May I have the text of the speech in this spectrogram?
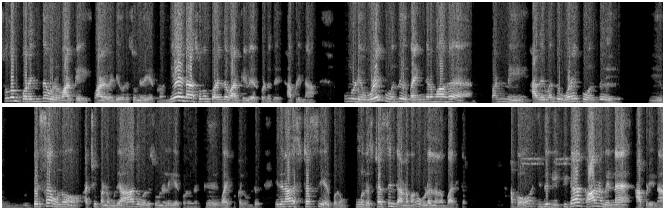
சுகம் குறைந்த ஒரு வாழ்க்கை வாழ வேண்டிய ஒரு சூழ்நிலை ஏற்படும். ஏன்டா சுகம் குறைந்த வாழ்க்கை ஏற்படுது அப்படின்னா உங்களுடைய உழைப்பு வந்து பயங்கரமாக பண்ணி அது வந்து உழைப்பு வந்து பெருசாக ஒன்றும் அச்சீவ் பண்ண முடியாத ஒரு சூழ்நிலை ஏற்படுவதற்கு வாய்ப்புகள் உண்டு. இதனால் ஸ்ட்ரெஸ் ஏற்படும். உங்களுக்கு ஸ்ட்ரெஸ்ஸின் காரணமாக உடல் நலம் பாதிக்கும். அப்போது இதுக்கு காரணம் என்ன அப்படின்னா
